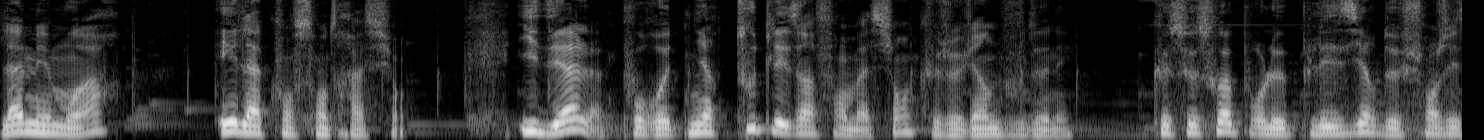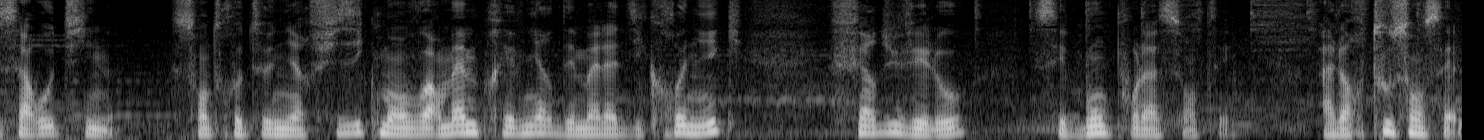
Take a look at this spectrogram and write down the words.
la mémoire et la concentration. Idéal pour retenir toutes les informations que je viens de vous donner. Que ce soit pour le plaisir de changer sa routine, s'entretenir physiquement, voire même prévenir des maladies chroniques, faire du vélo, c'est bon pour la santé. Alors tous en selle.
